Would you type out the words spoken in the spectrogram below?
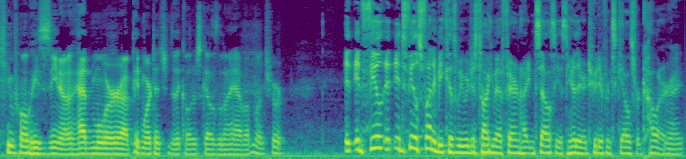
you've always you know had more uh, paid more attention to the color scales than I have. I'm not sure. It, it feels it, it feels funny because we were just talking about Fahrenheit and Celsius, and here there are two different scales for color. Right.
